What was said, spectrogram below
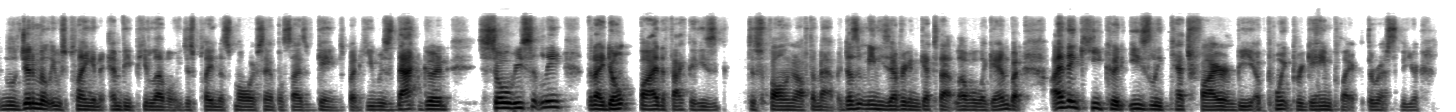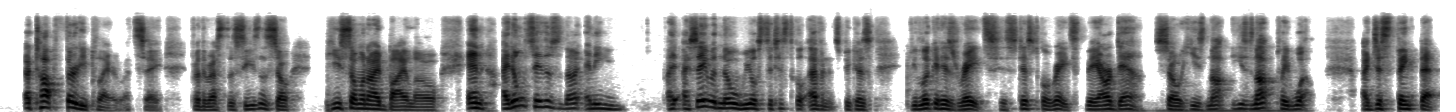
legitimately was playing at an MVP level. He just played in a smaller sample size of games, but he was that good so recently that I don't buy the fact that he's just falling off the map. It doesn't mean he's ever going to get to that level again, but I think he could easily catch fire and be a point per game player the rest of the year a top 30 player, let's say, for the rest of the season. So he's someone I'd buy low. And I don't say this without any, I, I, say it with no real statistical evidence because if you look at his rates, his statistical rates, they are down. So he's not, he's not played well. I just think that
